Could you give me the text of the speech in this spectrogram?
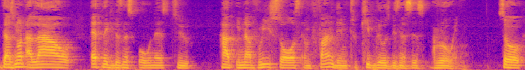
does not allow ethnic business owners to have enough resource and funding to keep those businesses growing. So,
